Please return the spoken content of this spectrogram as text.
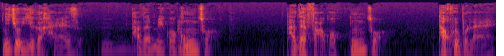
你就一个孩子，他在美国工作，他在法国工作，他回不来，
